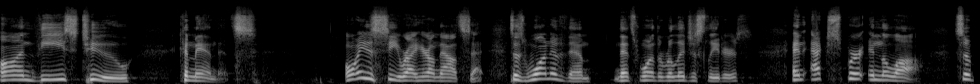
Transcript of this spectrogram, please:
on these two commandments. I want you to see right here on the outset. It says one of them, that's one of the religious leaders, an expert in the law. So,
